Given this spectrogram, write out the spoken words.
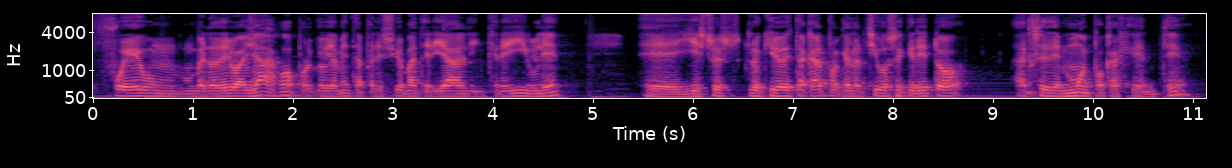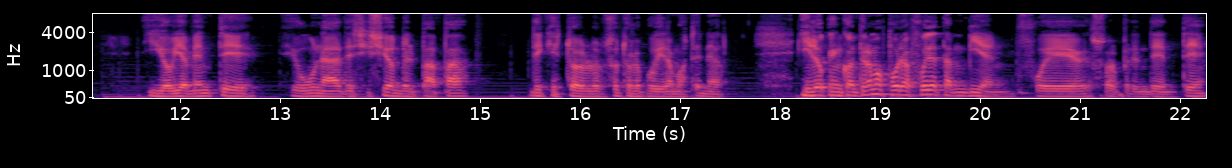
fue un verdadero hallazgo porque obviamente apareció material increíble eh, y esto es, lo quiero destacar porque el archivo secreto accede muy poca gente y obviamente una decisión del Papa de que esto nosotros lo pudiéramos tener. Y lo que encontramos por afuera también fue sorprendente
